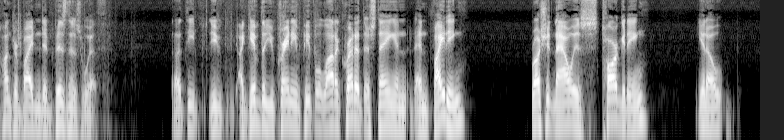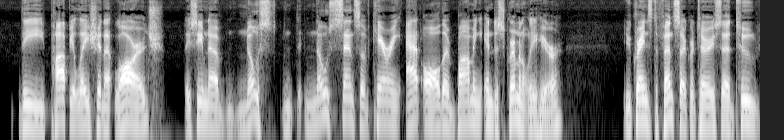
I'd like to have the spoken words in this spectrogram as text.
Hunter Biden did business with. Uh, the, I give the Ukrainian people a lot of credit. They're staying and, and fighting. Russia now is targeting, you know, the population at large. They seem to have no no sense of caring at all. They're bombing indiscriminately here. Ukraine's defense secretary said two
